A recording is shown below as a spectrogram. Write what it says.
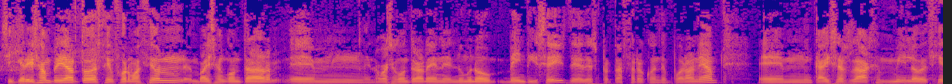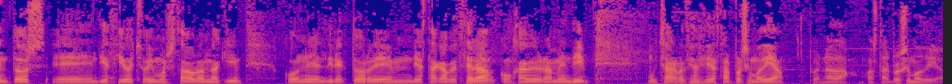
si queréis ampliar toda esta información, vais a encontrar, eh, lo vais a encontrar en el número 26 de Despertar Ferro Contemporánea, en Kaiserslag 1918. Hoy hemos estado hablando aquí con el director de, de esta cabecera, con Javier Ramendi. Muchas gracias y hasta el próximo día. Pues nada, hasta el próximo día.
